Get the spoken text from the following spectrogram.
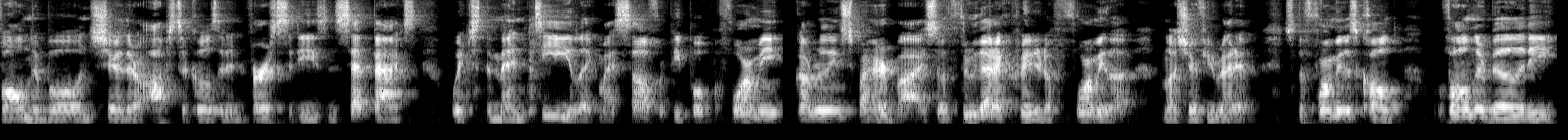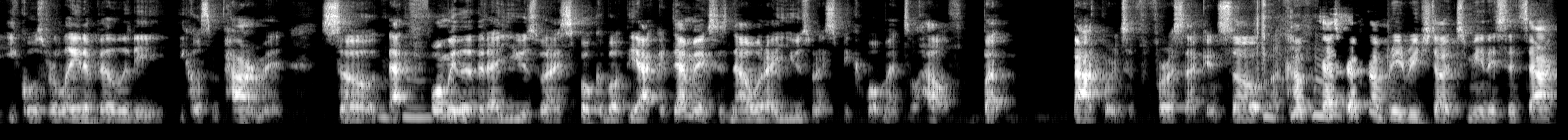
vulnerable and share their obstacles and adversities and setbacks, which the mentee, like myself or people before me, got really inspired by. So through that, I created a formula. I'm not sure if you read it. So the formula is called vulnerability equals relatability equals empowerment. So that mm-hmm. formula that I used when I spoke about the academics is now what I use when I speak about mental health. But backwards for a second. So a mm-hmm. test prep company reached out to me and they said, Zach,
